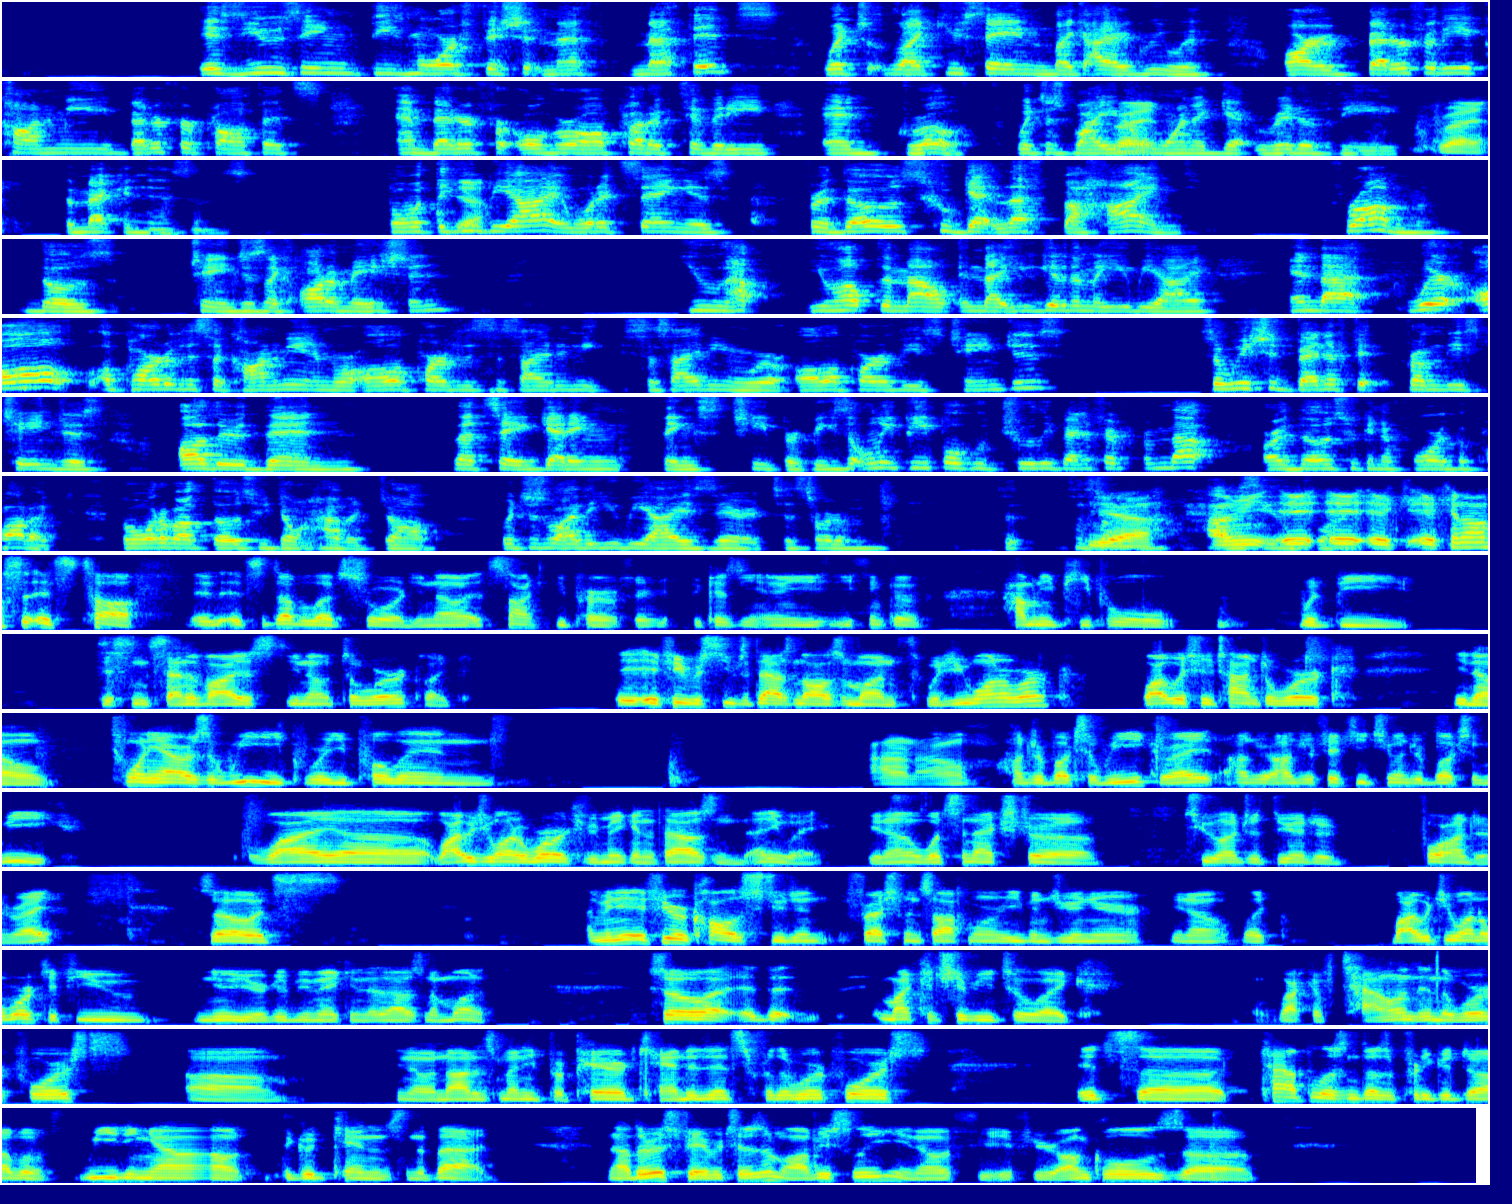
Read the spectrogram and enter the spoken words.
is using these more efficient met- methods, which, like you say, and like I agree with, are better for the economy, better for profits, and better for overall productivity and growth. Which is why you right. don't want to get rid of the right the mechanisms. But with the yeah. UBI, what it's saying is for those who get left behind from those changes, like automation, you ha- you help them out in that you give them a UBI and that we're all a part of this economy and we're all a part of the society society and we're all a part of these changes. So we should benefit from these changes other than let's say getting things cheaper because the only people who truly benefit from that are those who can afford the product. But what about those who don't have a job which is why the ubi is there to sort of to, to yeah. I mean it, it, it, can also it's tough. It, it's a double-edged sword you know? It's not to be perfect because you know you, you think of how many people would be disincentivized, you know, to work. Like, if you received a thousand dollars a month, would you want to work? Why waste your time to work, you know, twenty hours a week where you pull in, I don't know, hundred bucks a week, right? 100, 150, 200 bucks a week. Why, uh, why would you want to work if you're making a thousand anyway? You know, what's an extra 200, 300, 400, right? So it's, I mean, if you're a college student, freshman, sophomore, even junior, you know, like why would you want to work if you knew you're going to be making a thousand a month? So uh, that might contribute to like lack of talent in the workforce. Um, you know, not as many prepared candidates for the workforce. It's uh, capitalism does a pretty good job of weeding out the good candidates and the bad. Now there is favoritism, obviously. You know, if if your uncle's uh,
